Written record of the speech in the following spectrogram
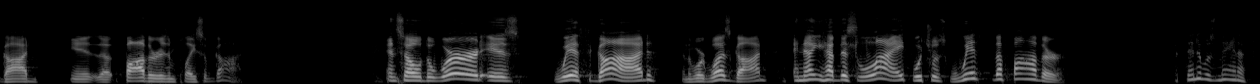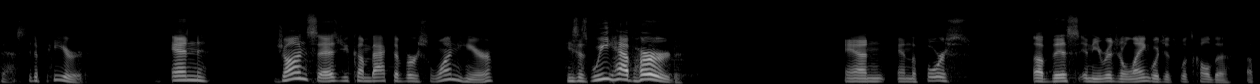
God the Father is in place of God. And so the Word is with God, and the Word was God, and now you have this life which was with the Father. But then it was manifest, it appeared. And John says, you come back to verse 1 here, he says, We have heard. And, and the force of this in the original language, it's what's called a, a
